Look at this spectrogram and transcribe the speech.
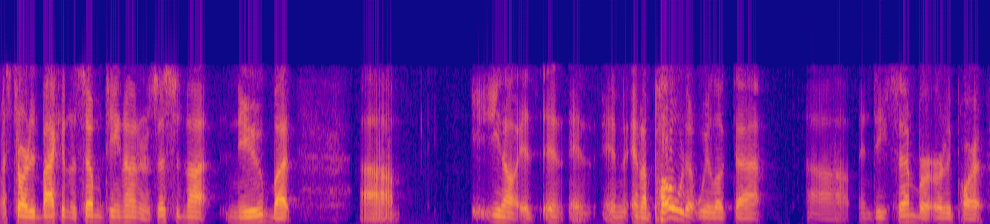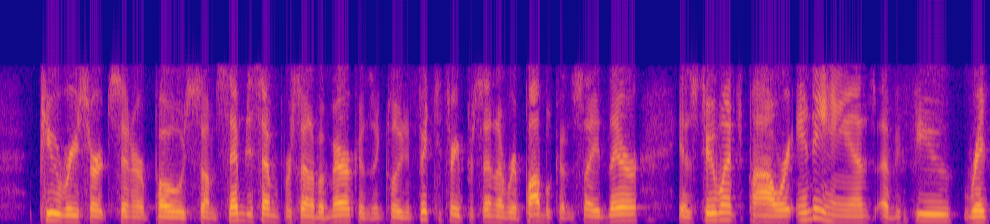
I started back in the 1700s. This is not new, but um, you know, it, in, in in a poll that we looked at uh, in December, early part, Pew Research Center posed some 77% of Americans, including 53% of Republicans, say there is too much power in the hands of a few rich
